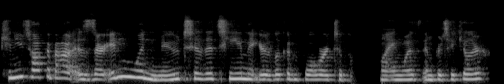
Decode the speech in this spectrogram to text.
Can you talk about is there anyone new to the team that you're looking forward to playing with in particular?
